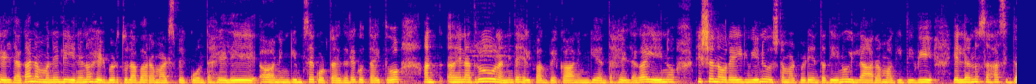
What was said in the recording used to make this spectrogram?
ಹೇಳಿದಾಗ ನಮ್ಮ ಮನೇಲಿ ಏನೇನೋ ಹೇಳ್ಬಿಟ್ಟು ತುಲಾಭಾರ ಮಾಡಿಸ್ಬೇಕು ಅಂತ ಹೇಳಿ ನಿಮ್ಗೆ ಹಿಂಸೆ ಕೊಡ್ತಾ ಇದ್ದಾರೆ, ಗೊತ್ತಾಯಿತು. ಅಂತ, ಏನಾದರೂ ನನ್ನಿಂದ ಹೆಲ್ಪ್ ಆಗಬೇಕಾ ನಿಮಗೆ? ಅಂತ ಹೇಳಿದಾಗ, ಏನು, ಕಿಶನ್ ಅವರೇ, ನೀವೇನು ಯೋಚನೆ ಮಾಡಬೇಡಿ ಅಂಥದ್ದೇನೂ ಇಲ್ಲ, ಆರಾಮಾಗಿದ್ದೀವಿ, ಎಲ್ಲನೂ ಸಹ ಸಿದ್ಧ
